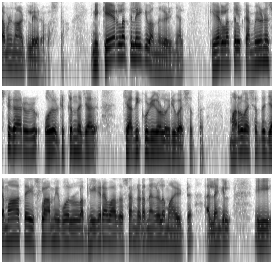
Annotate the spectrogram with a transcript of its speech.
തമിഴ്നാട്ടിലെ ഒരു അവസ്ഥ ഇനി കേരളത്തിലേക്ക് വന്നു കഴിഞ്ഞാൽ കേരളത്തിൽ കമ്മ്യൂണിസ്റ്റുകാർ ഒരു- ഒരുക്കുന്ന ചതിക്കുഴികൾ ഒരു വശത്ത്. മറുവശത്ത് ജമാഅത്തെ ഇസ്ലാമി പോലുള്ള ഭീകരവാദ സംഘടനകളുമായിട്ട് അല്ലെങ്കിൽ ഈ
